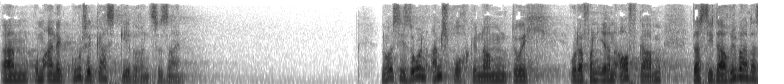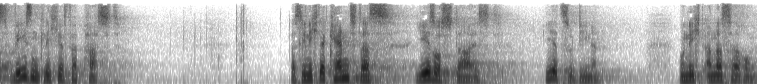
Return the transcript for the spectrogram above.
ähm, um eine gute Gastgeberin zu sein. Nur ist sie so in Anspruch genommen durch oder von ihren Aufgaben, dass sie darüber das Wesentliche verpasst. Dass sie nicht erkennt, dass Jesus da ist, ihr zu dienen und nicht andersherum.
